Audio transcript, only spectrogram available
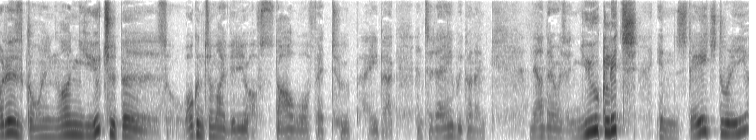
What is going on YouTubers? Welcome to my video of Star Warfare 2 Payback and today we're gonna now there is a new glitch in stage 3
